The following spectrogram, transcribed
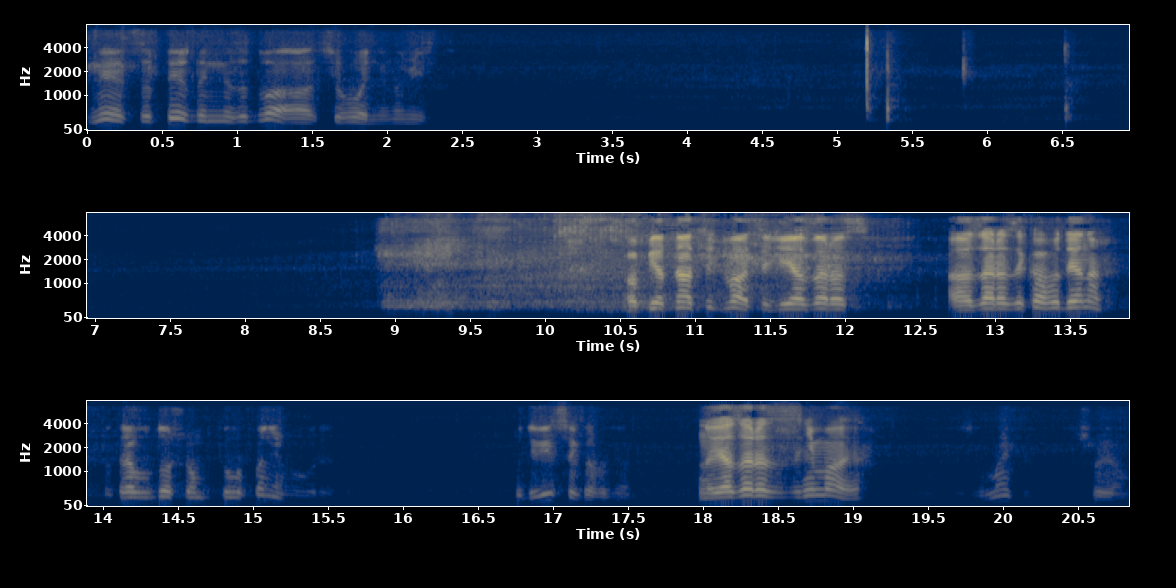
Не за тиждень, не за два, а сьогодні на місці. О 15.20 я зараз. А зараз яка година? То треба було, що вам по телефоні говорити. Подивіться, яка година. Ну я зараз знімаю. Знімайте, що я вам.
